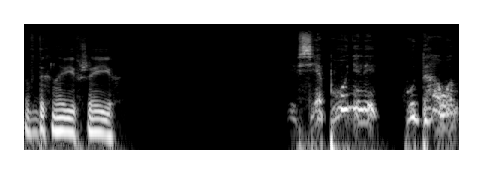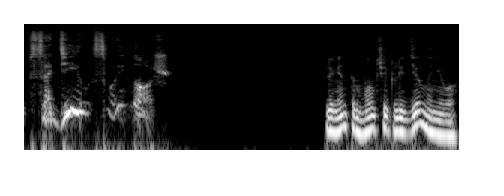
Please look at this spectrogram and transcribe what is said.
вдохновившая их. И все поняли, куда он всадил свой нож. Климента молча глядел на него,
